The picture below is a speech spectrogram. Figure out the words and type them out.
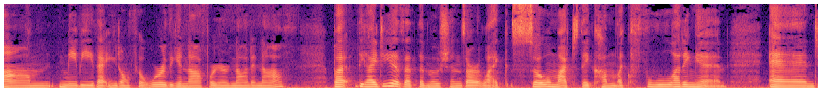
um, maybe that you don't feel worthy enough or you're not enough. But the idea is that the emotions are like so much, they come like flooding in, and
